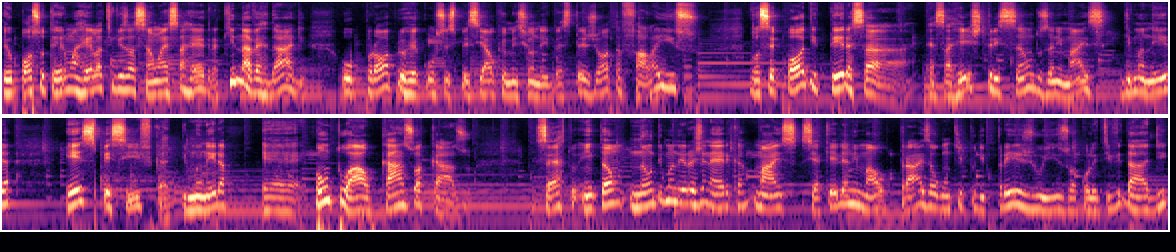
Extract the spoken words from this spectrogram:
eu posso ter uma relativização a essa regra, que na verdade o próprio recurso especial que eu mencionei do STJ fala isso. Você pode ter essa, essa restrição dos animais de maneira específica, de maneira é, pontual, caso a caso, certo? Então, não de maneira genérica, mas se aquele animal traz algum tipo de prejuízo à coletividade,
